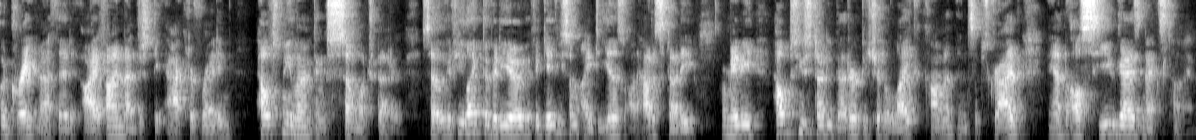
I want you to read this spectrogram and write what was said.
a great method. I find that just the act of writing helps me learn things so much better. So if you liked the video, if it gave you some ideas on how to study, or maybe helps you study better, be sure to like, comment, and subscribe, and I'll see you guys next time.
